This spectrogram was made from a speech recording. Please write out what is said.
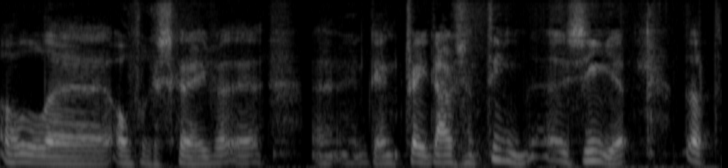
al uh, over geschreven. Uh, ik denk 2010 zie je dat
